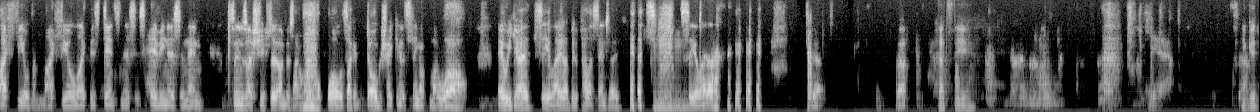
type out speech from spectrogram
i feel them. I feel like this denseness this heaviness and then as soon as i shift it i'm just like whoa whoa it's like a dog shaking its thing off. I'm like whoa there we go. See you later. Bit of palo santo. Mhm. see you later. Yeah. But That's the yeah So, you good?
